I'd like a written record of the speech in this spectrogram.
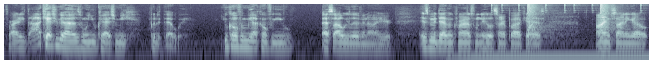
Friday. I'll catch you guys when you catch me. Put it that way. You come for me, I come for you. That's how we living out here. It's me, Devin Crimes from the Heel Turn Podcast. I'm signing out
